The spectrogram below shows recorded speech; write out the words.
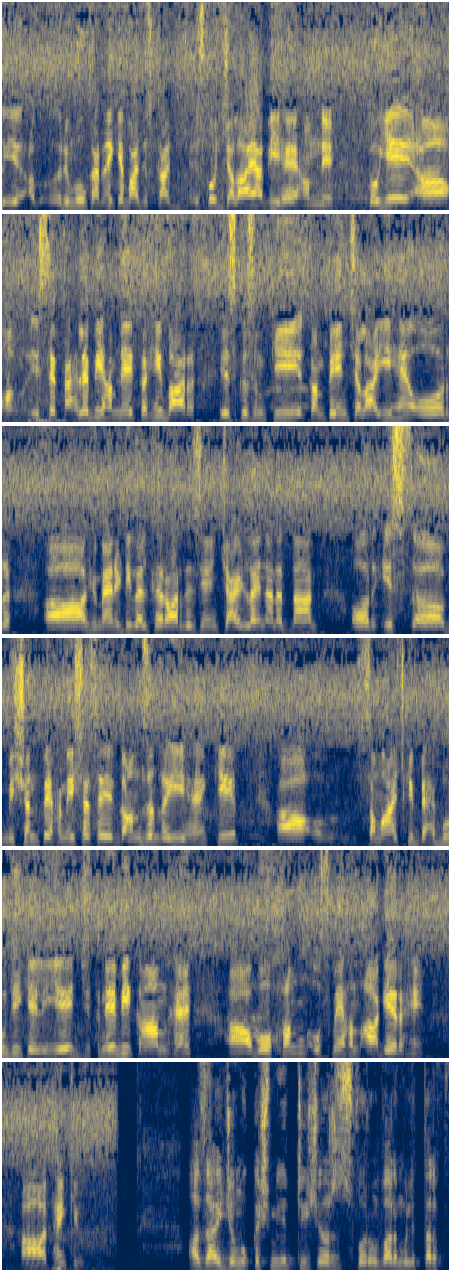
یہ ریموو کرنے کے بعد اس کا اس کو جلایا بھی ہے ہم نے تو یہ اس سے پہلے بھی ہم نے کئی بار اس قسم کی کمپین چلائی ہیں اور humanity welfare organisation childline Anantnag اور اس مشن پہ ہمیشہ سے گامزن رہی ہیں کہ سماج کی بہبودی کے لیے جتنے بھی کام ہیں وہ ہم اس میں ہم آگے رہیں تھینک یو آزائی جموں کشمیر ٹیچرز فورم ورمل طرف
